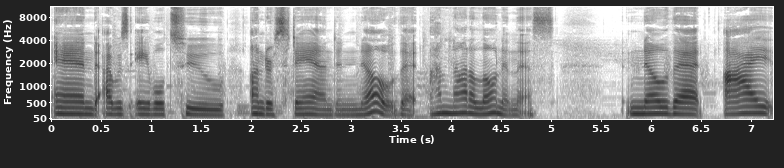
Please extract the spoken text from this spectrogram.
And I was able to understand and know that I'm not alone in this. Know that I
